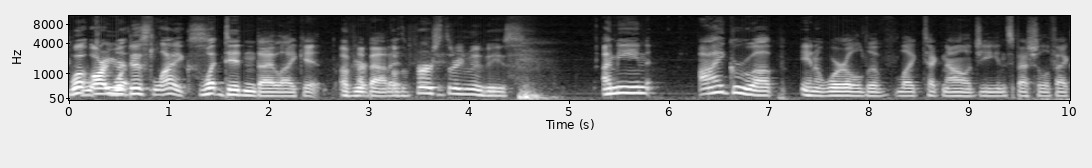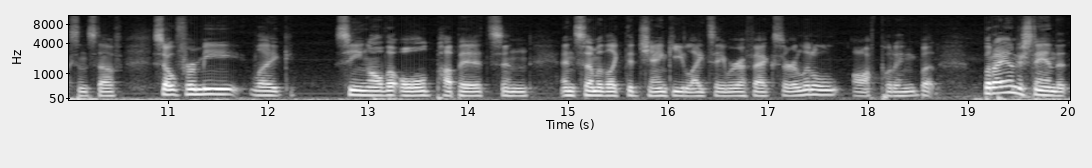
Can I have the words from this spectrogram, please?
what Wh- are your what- dislikes? what didn't I like it of your about of it? the first three movies? I mean, I grew up in a world of like technology and special effects and stuff. So for me, like seeing all the old puppets and and some of like the janky lightsaber effects are a little off-putting, but but I understand that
